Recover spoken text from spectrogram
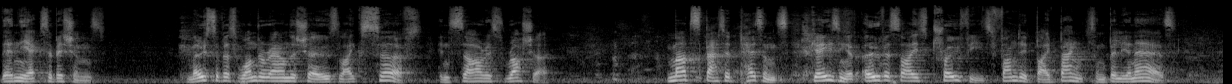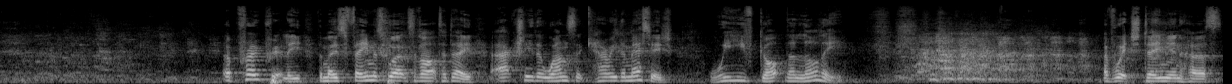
then the exhibitions. Most of us wander around the shows like serfs in Tsarist Russia. Mud spattered peasants gazing at oversized trophies funded by banks and billionaires. Appropriately, the most famous works of art today are actually the ones that carry the message We've got the lolly. of which Damien Hirst's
